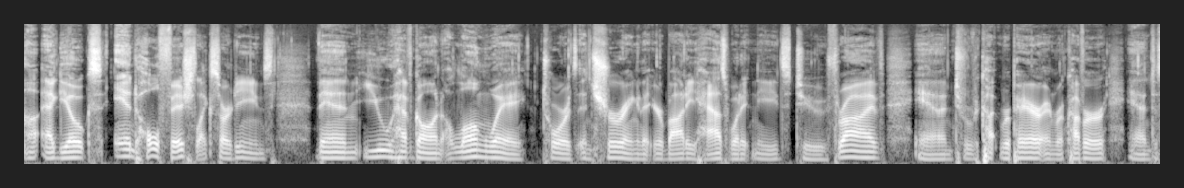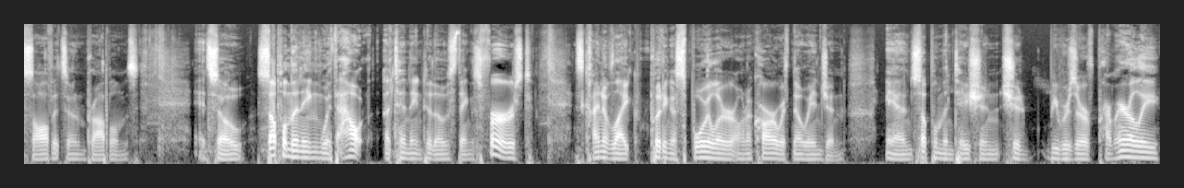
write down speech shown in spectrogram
uh, egg yolks, and whole fish like sardines, then you have gone a long way towards ensuring that your body has what it needs to thrive and to rec- repair and recover and to solve its own problems. And so, supplementing without attending to those things first is kind of like putting a spoiler on a car with no engine. And supplementation should be reserved primarily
